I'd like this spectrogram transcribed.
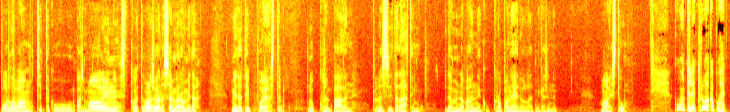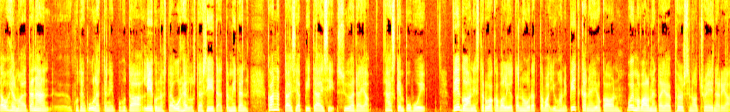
purtavaa, mutta sitten kun pääsin maaliin, niin sitten koitti vaan syödä sen verran, mitä, mitä tippui ja sitten nukkui sen päälle. Niin kyllä se siitä lähti, mutta pitää mennä vähän niin kuin kropan ehdolla, että mikä sinne maistuu. Kuuntelet ruokapuhetta ohjelmaa ja tänään, kuten kuulette, niin puhutaan liikunnasta ja urheilusta ja siitä, että miten kannattaisi ja pitäisi syödä. Ja äsken puhui vegaanista ruokavaliota noudattava Juhani Pitkänen, joka on voimavalmentaja ja personal trainer ja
